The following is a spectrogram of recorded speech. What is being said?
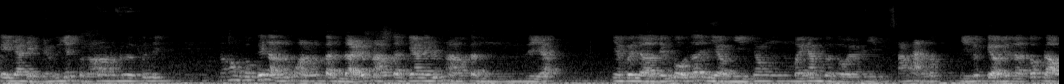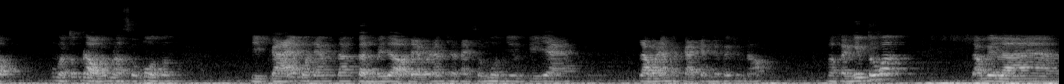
cây gia điểm yếu duy nhất của nó là nó đưa quyết định. Nó không có biết là lúc nào nó cần đẩy, lúc nào nó cần kia lúc nào nó cần gì á nhưng bây giờ tiến bộ rất là nhiều, nhìn trong mấy năm vừa rồi là nhìn sáng hẳn luôn. Nhìn nó kiểu như là top đầu, không phải top đầu cũng là số 1 luôn. Thì cái bọn em đang cần bây giờ để bọn em trở thành số 1 như kia ra là bọn em phải cải thiện được cái chuyện đó. Và phải nghiêm túc á. Đặc biệt là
